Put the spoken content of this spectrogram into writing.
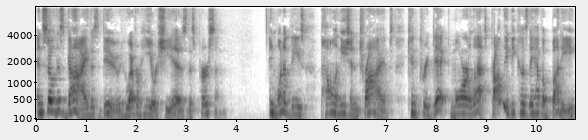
And so this guy, this dude, whoever he or she is, this person, in one of these Polynesian tribes can predict more or less, probably because they have a buddy,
